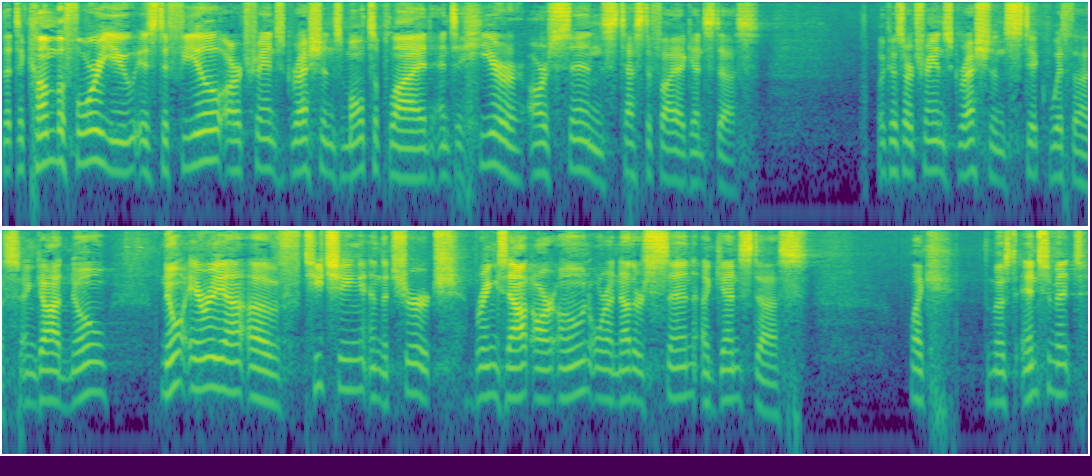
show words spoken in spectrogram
that to come before you is to feel our transgressions multiplied and to hear our sins testify against us. Because our transgressions stick with us. And God, no no area of teaching in the church brings out our own or another's sin against us like the most intimate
